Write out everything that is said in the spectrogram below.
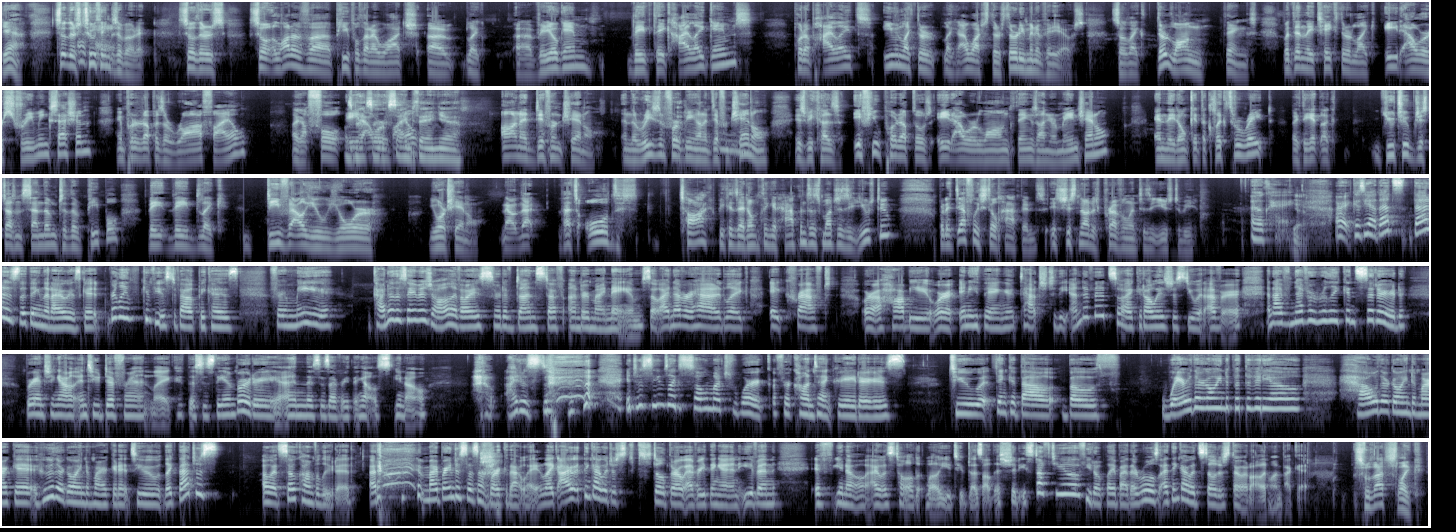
Yeah. So there's okay. two things about it. So there's so a lot of uh, people that I watch, uh, like uh, video game, they take highlight games, put up highlights, even like they're like I watch their 30 minute videos. So like they're long things, but then they take their like eight hour streaming session and put it up as a raw file, like a full eight hour file. Same thing, yeah. On a different channel. And the reason for it being on a different mm-hmm. channel is because if you put up those eight hour long things on your main channel and they don't get the click through rate, like they get like YouTube just doesn't send them to the people, they they like devalue your your channel. Now that that's old talk because I don't think it happens as much as it used to, but it definitely still happens. It's just not as prevalent as it used to be. Okay. Yeah. All right. Cause yeah, that's, that is the thing that I always get really confused about because for me, kind of the same as y'all, I've always sort of done stuff under my name. So I never had like a craft or a hobby or anything attached to the end of it. So I could always just do whatever. And I've never really considered branching out into different, like, this is the embroidery and this is everything else, you know? I don't, I just, it just seems like so much work for content creators to think about both where they're going to put the video, how they're going to market, who they're going to market it to. Like that just, oh, it's so convoluted. my brain just doesn't work that way. Like I think I would just still throw everything in, even if, you know, I was told, well, YouTube does all this shitty stuff to you if you don't play by their rules. I think I would still just throw it all in one bucket. So that's like,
